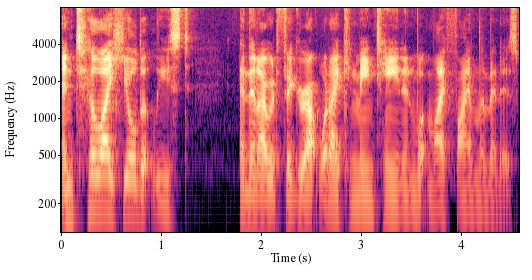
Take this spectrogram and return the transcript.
until I healed at least and then I would figure out what I can maintain and what my fine limit is.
